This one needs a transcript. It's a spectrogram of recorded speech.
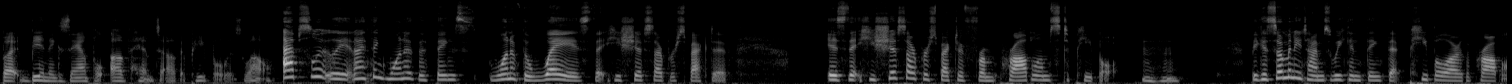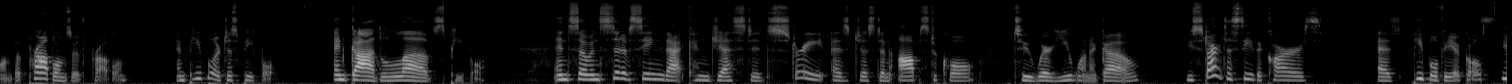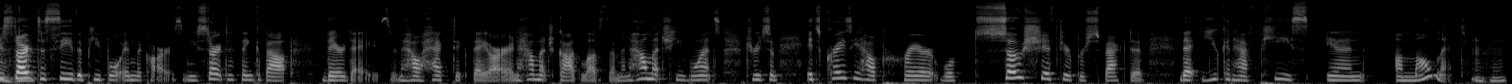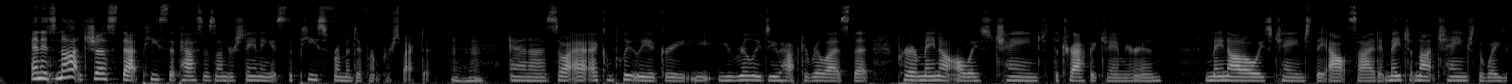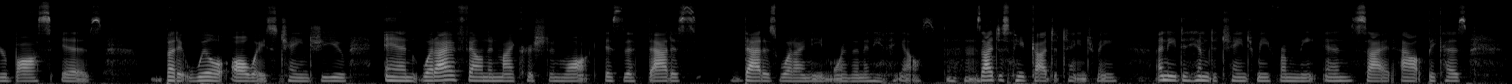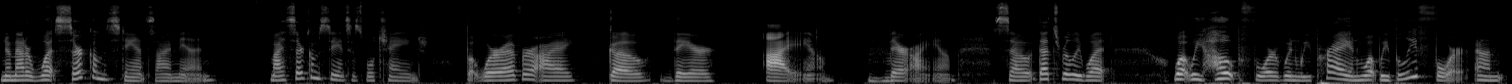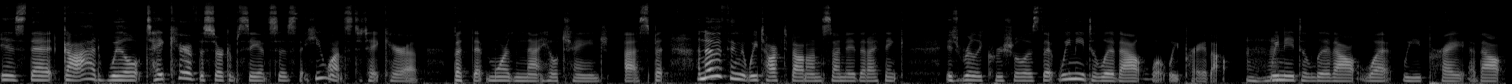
but be an example of him to other people as well. Absolutely. And I think one of the things, one of the ways that he shifts our perspective is that he shifts our perspective from problems to people. Mm-hmm. Because so many times we can think that people are the problem, but problems are the problem. And people are just people. And God loves people. And so instead of seeing that congested street as just an obstacle to where you want to go, you start to see the cars as people vehicles. You mm-hmm. start to see the people in the cars and you start to think about their days and how hectic they are and how much God loves them and how much He wants to reach them. It's crazy how prayer will so shift your perspective that you can have peace in a moment. Mm-hmm. And it's not just that peace that passes understanding, it's the peace from a different perspective. Mm-hmm. And uh, so I, I, completely agree. You, you really do have to realize that prayer may not always change the traffic jam you're in, may not always change the outside, it may not change the way your boss is, but it will always change you. And what I have found in my Christian walk is that that is that is what I need more than anything else. Mm-hmm. Is I just need God to change me. I need to him to change me from the inside out because no matter what circumstance I'm in, my circumstances will change, but wherever I go, there I am. Mm-hmm. There I am. So that's really what what we hope for when we pray and what we believe for um, is that God will take care of the circumstances that He wants to take care of, but that more than that, He'll change us. But another thing that we talked about on Sunday that I think is really crucial is that we need to live out what we pray about. Mm-hmm. We need to live out what we pray about.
